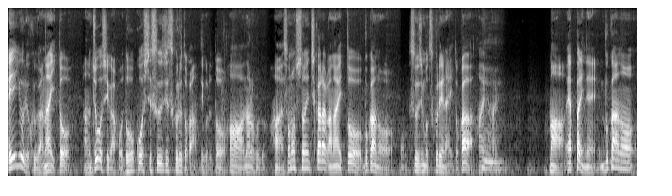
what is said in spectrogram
営業力がないとあの上司がこう同行して数字作るとかなってくると、ああなるほどはい、その人に力がないと部下の数字も作れないとか、はいはい、うんまあやっぱりね部下の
